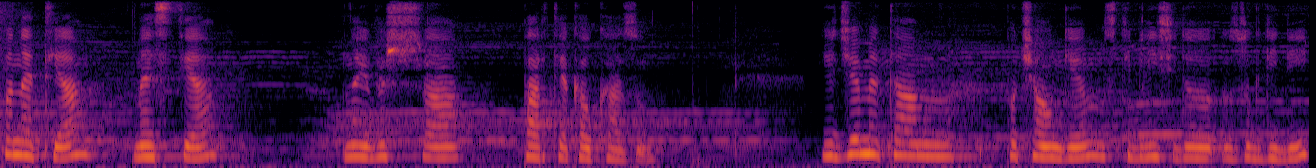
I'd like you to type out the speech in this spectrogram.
Swanetia, Mestia, najwyższa partia Kaukazu. Jedziemy tam pociągiem z Tbilisi do Zugdidi.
